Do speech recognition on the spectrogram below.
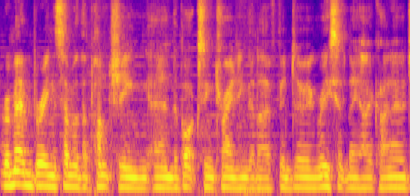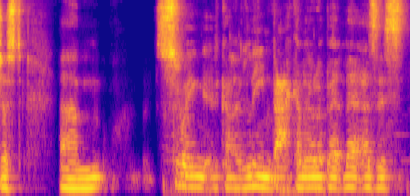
remembering some of the punching and the boxing training that I've been doing recently. I kind of just um, swing, kind of lean back a little bit as this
